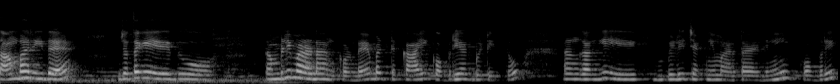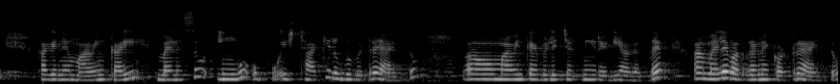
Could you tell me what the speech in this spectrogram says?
ಸಾಂಬಾರ್ ಇದೆ. ಜೊತೆಗೆ ಇದು ತಂಬಳಿ ಮಾಡೋಣ ಅಂದ್ಕೊಂಡೆ ಬಟ್ ಕಾಯಿ ಕೊಬ್ಬರಿ ಆಗಿಬಿಟ್ಟಿತ್ತು. ಹಾಗಾಗಿ ಬಿಳಿ ಚಟ್ನಿ ಮಾಡ್ತಾ ಇದ್ದೀನಿ. ಕೊಬ್ಬರಿ ಹಾಗೆಯೇ ಮಾವಿನಕಾಯಿ, ಮೆಣಸು, ಇಂಗು, ಉಪ್ಪು ಇಷ್ಟು ಹಾಕಿ ರುಬ್ಬಿಬಿಟ್ರೆ ಆಯಿತು. ಮಾವಿನಕಾಯಿ, ಬಿಳಿ ಚಟ್ನಿ ರೆಡಿ ಆಗುತ್ತೆ. ಆಮೇಲೆ ಒಗ್ಗರಣೆ ಕೊಟ್ಟರೆ ಆಯಿತು.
